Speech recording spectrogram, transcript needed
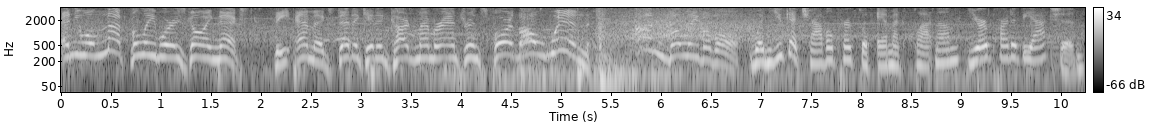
And you will not believe where he's going next. The Amex dedicated card member entrance for the win! Unbelievable! When you get travel perks with Amex Platinum, you're part of the action.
